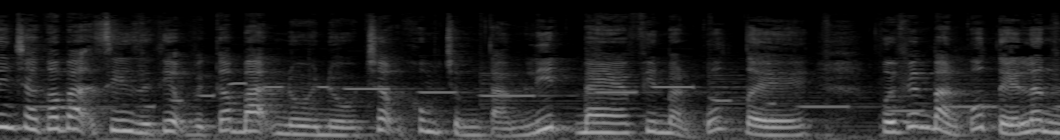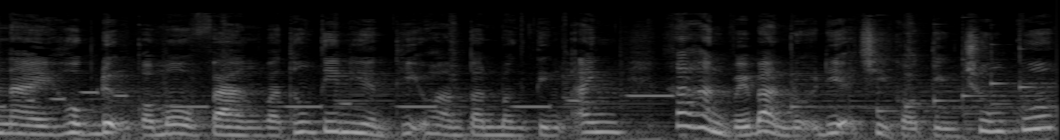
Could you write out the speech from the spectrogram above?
Xin chào các bạn, xin giới thiệu với các bạn nồi nấu chậm 0.8 lít be phiên bản quốc tế. Với phiên bản quốc tế lần này, hộp đựng có màu vàng và thông tin hiển thị hoàn toàn bằng tiếng Anh, khác hẳn với bản nội địa chỉ có tiếng Trung Quốc.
